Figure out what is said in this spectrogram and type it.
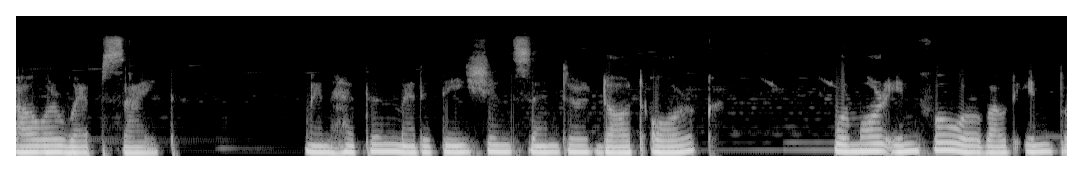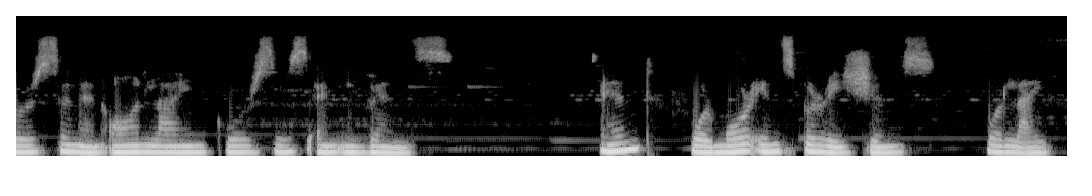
our website, manhattanmeditationcenter.org, for more info about in person and online courses and events, and for more inspirations for life.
